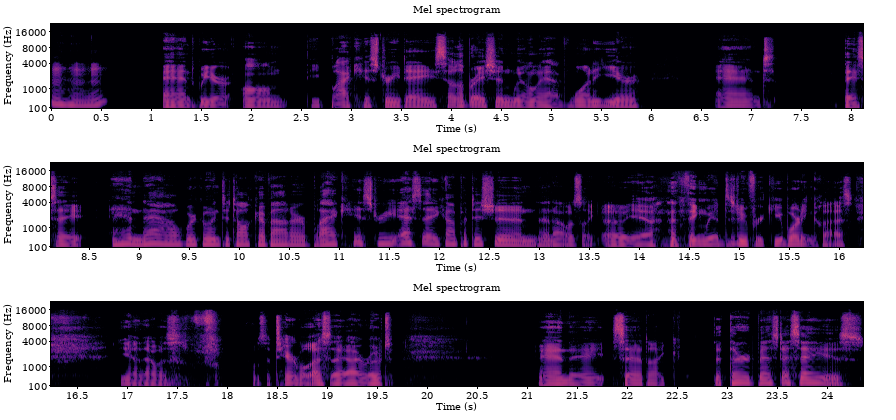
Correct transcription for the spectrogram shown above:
Mm-hmm. And we are on the Black History Day celebration. We only have one a year. And they say, and now we're going to talk about our Black History essay competition. And I was like, oh, yeah, that thing we had to do for keyboarding class. Yeah, that was that was a terrible essay I wrote. And they said, like, the third best essay is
